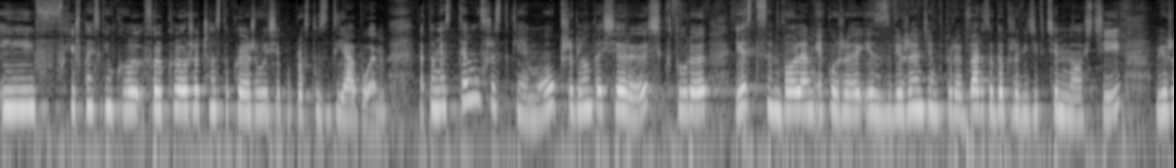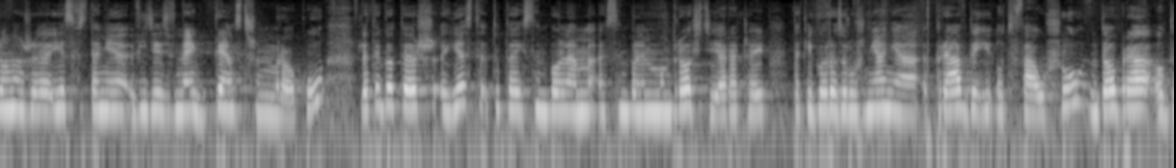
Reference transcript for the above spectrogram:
i w hiszpańskim folklorze często kojarzyły się po prostu z diabłem. Natomiast temu wszystkiemu przygląda się ryś, który jest symbolem, jako że jest zwierzęciem, które bardzo dobrze widzi w ciemności. Wierzono, że jest w stanie widzieć w najgęstszym mroku, dlatego też jest tutaj symbolem, symbolem mądrości, a raczej takiego rozróżniania prawdy i od fałszu, dobra od,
